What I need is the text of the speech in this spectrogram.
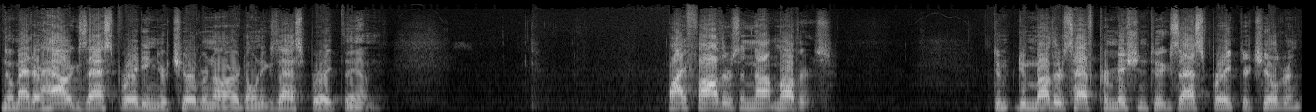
No matter how exasperating your children are, don't exasperate them. Why fathers and not mothers? Do, do mothers have permission to exasperate their children?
